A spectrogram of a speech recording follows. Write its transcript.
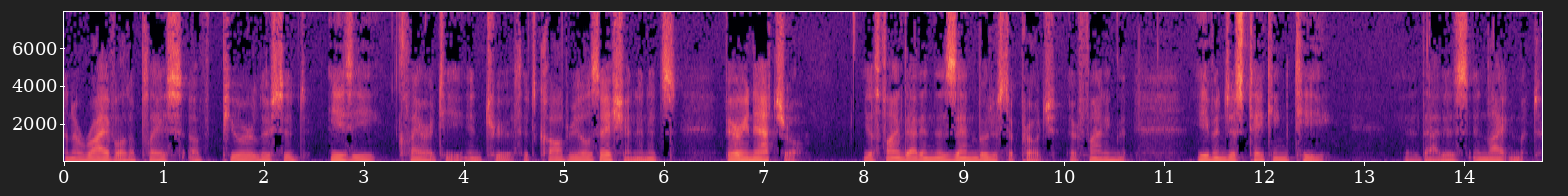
an arrival at a place of pure, lucid, easy clarity in truth. It's called realization, and it's very natural. You'll find that in the Zen Buddhist approach. They're finding that even just taking tea, that is enlightenment.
